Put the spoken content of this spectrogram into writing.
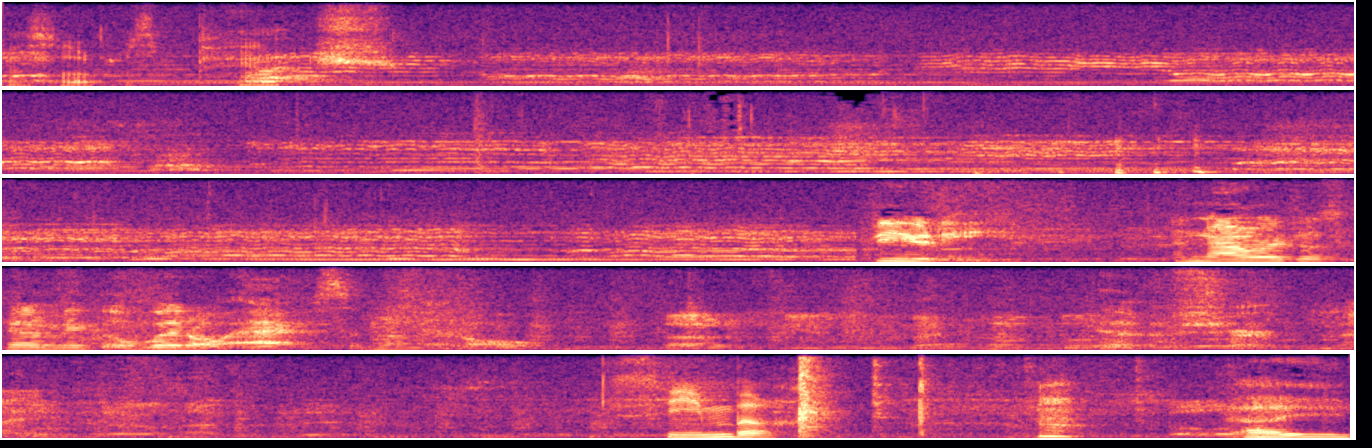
Guess I'll just pinch. Beauty. And now we're just gonna make a little X in the middle. Get a sharp knife. Simba. Hi.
